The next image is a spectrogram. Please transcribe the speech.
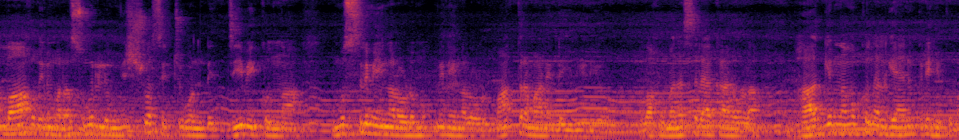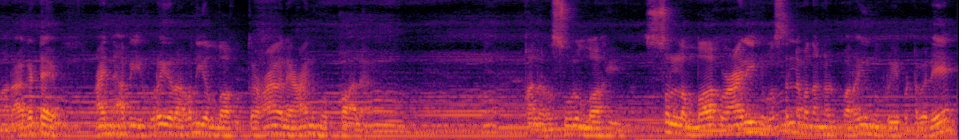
അള്ളാഹുവിനും റസൂലിലും വിശ്വസിച്ചുകൊണ്ട് ജീവിക്കുന്ന മുസ്ലിമീങ്ങളോടും മുഗ്മിനീങ്ങളോടും മാത്രമാണ് എന്റെ ഈ വീഡിയോ. അള്ളാഹു മനസ്സിലാക്കാനുള്ള ഭാഗ്യം നമുക്ക് നൽകി അനുഗ്രഹിക്കുമാറാകട്ടെ. തങ്ങൾ പറയുന്നു പ്രിയപ്പെട്ടവരെ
